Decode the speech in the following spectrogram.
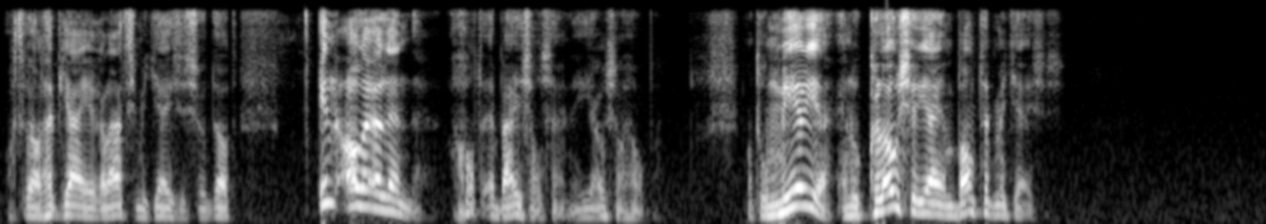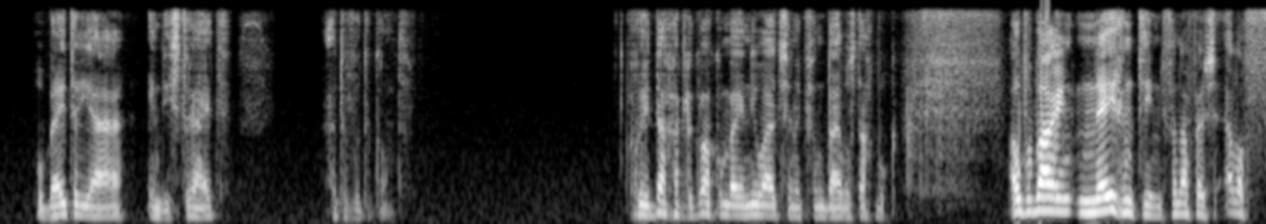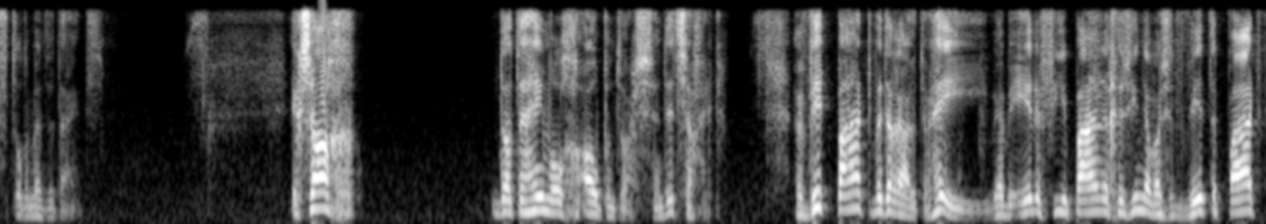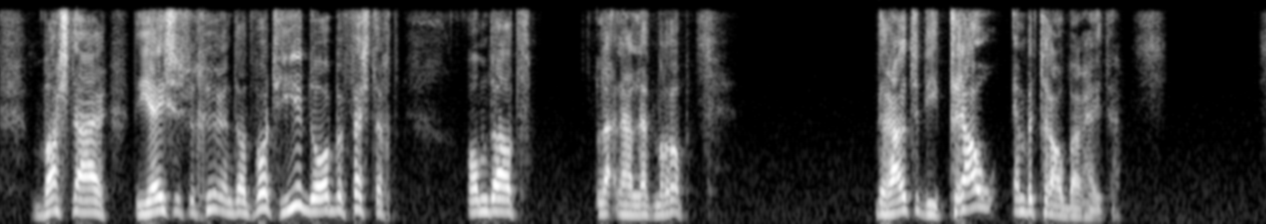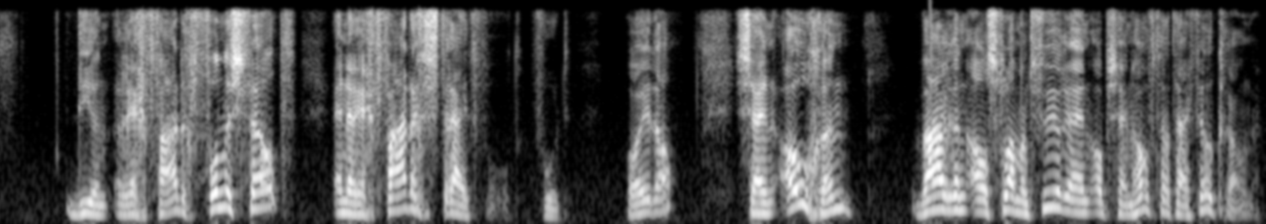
Oftewel, heb jij een relatie met Jezus zodat in alle ellende God erbij zal zijn en jou zal helpen? Want hoe meer je en hoe closer jij een band hebt met Jezus, hoe beter je in die strijd uit de voeten komt. Goeiedag, hartelijk welkom bij een nieuwe uitzending van het Bijbels Dagboek. Openbaring 19, vanaf vers 11 tot en met het eind. Ik zag dat de hemel geopend was. En dit zag ik. Een wit paard met een ruiter. hey, we hebben eerder vier paarden gezien. Daar was het witte paard, was daar de Jezusfiguur. En dat wordt hierdoor bevestigd. Omdat, nou let maar op. De ruiter die trouw en betrouwbaar heten. Die een rechtvaardig vonnis velt en een rechtvaardige strijd voert. Hoor je dat? Zijn ogen waren als vlammend vuur en op zijn hoofd had hij veel kronen.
